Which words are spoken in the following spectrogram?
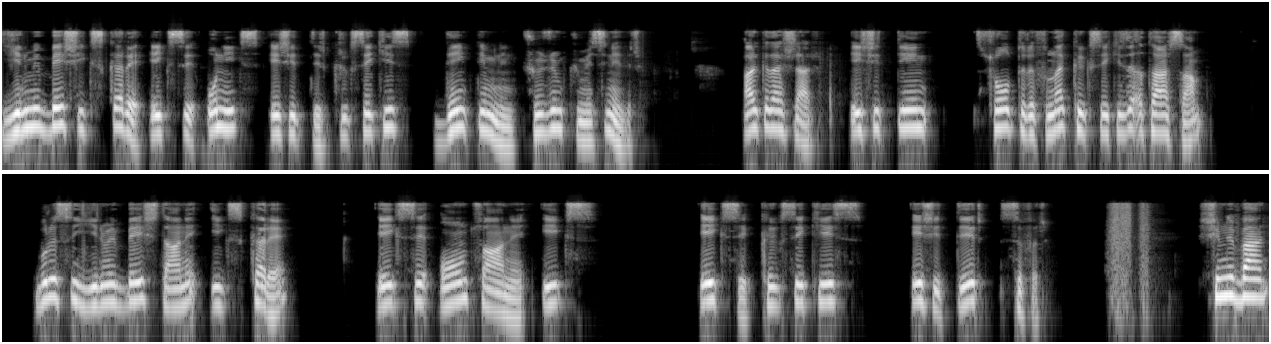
25x kare eksi 10x eşittir 48 denkleminin çözüm kümesi nedir? Arkadaşlar eşitliğin sol tarafına 48'i atarsam burası 25 tane x kare eksi 10 tane x eksi 48 eşittir 0. Şimdi ben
